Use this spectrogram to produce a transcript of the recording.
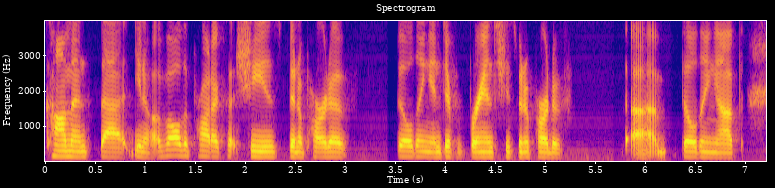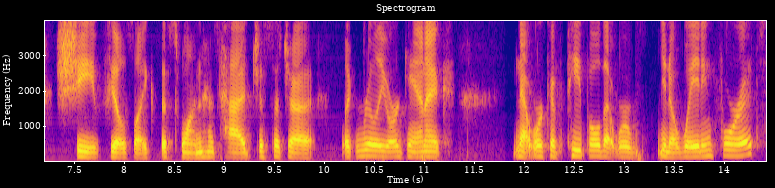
comments that you know of all the products that she's been a part of building in different brands she's been a part of um, building up, she feels like this one has had just such a like really organic network of people that were you know waiting for it.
